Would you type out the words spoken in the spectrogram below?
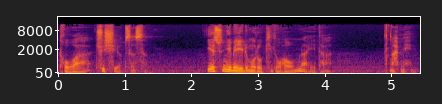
도와 주시옵소서. 예수님의 이름으로 기도하옵나이다. 아멘.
